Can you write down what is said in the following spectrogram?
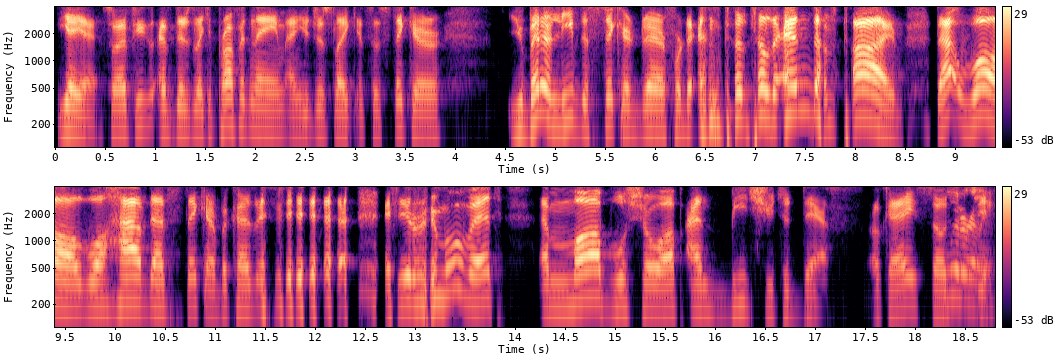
Yeah, yeah. So if you if there's like a prophet name and you just like it's a sticker, you better leave the sticker there for the end till the end of time. That wall will have that sticker because if if you remove it, a mob will show up and beat you to death. Okay, so Literally.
